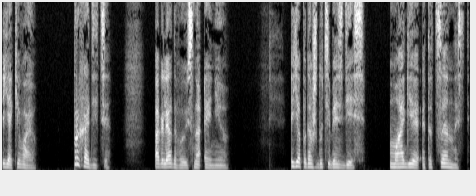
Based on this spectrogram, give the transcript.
Я киваю. «Проходите». Оглядываюсь на Энию. «Я подожду тебя здесь. Магия — это ценность.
